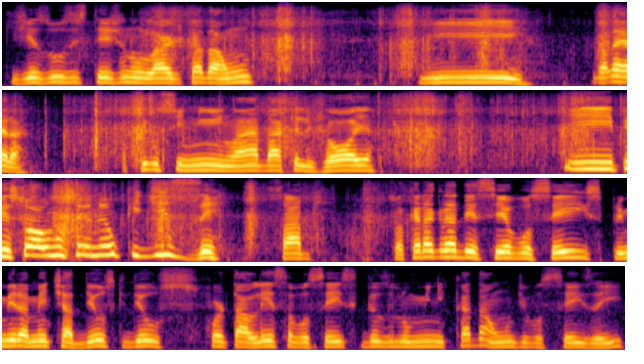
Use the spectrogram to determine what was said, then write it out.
Que Jesus esteja no lar de cada um. E galera, ativa o sininho lá, dá aquele joia. E pessoal, não sei nem o que dizer, sabe? Só quero agradecer a vocês, primeiramente a Deus, que Deus fortaleça vocês, que Deus ilumine cada um de vocês aí,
